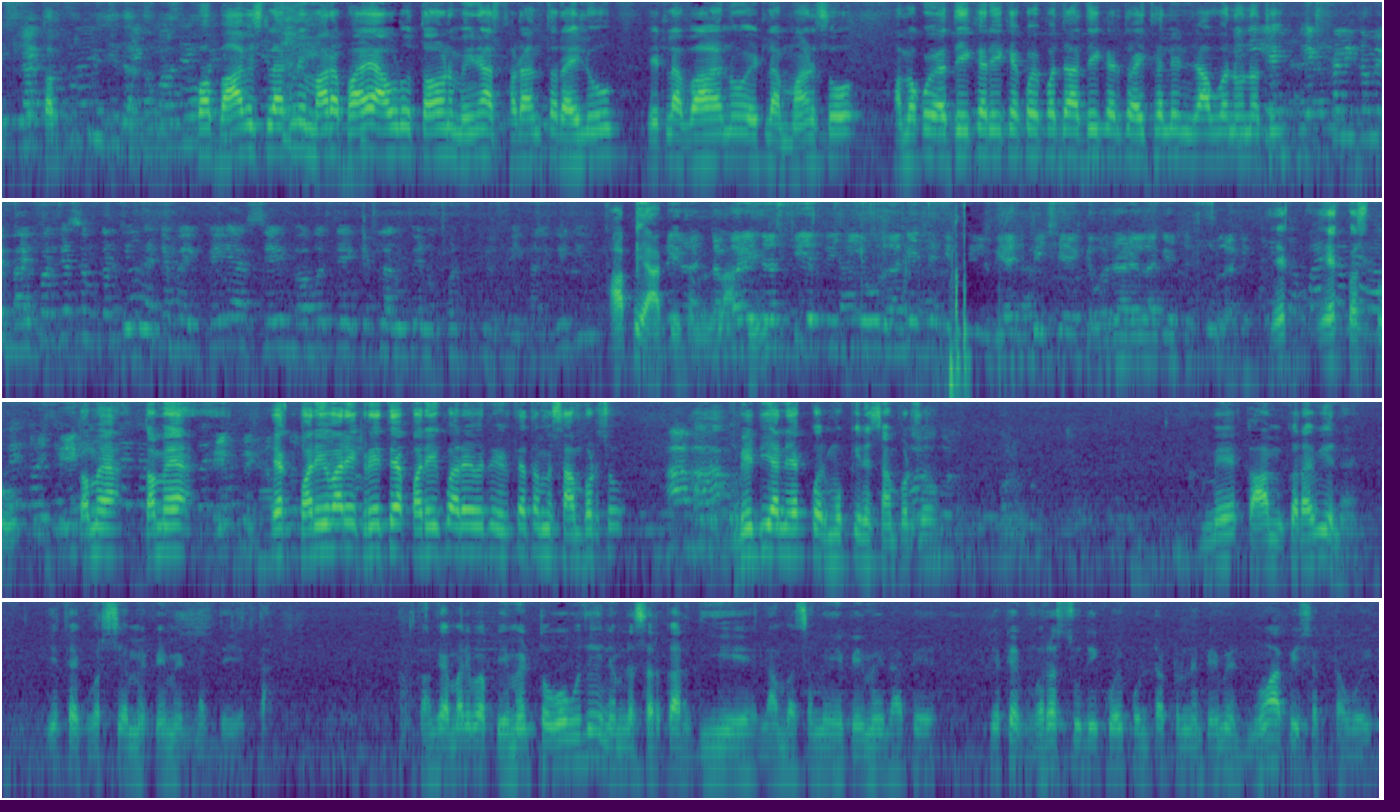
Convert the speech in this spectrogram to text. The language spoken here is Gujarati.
બાવીસ લાખની મારા ભાઈ આવડું ત્રણ મહિના સ્થળાંતર આવેલું એટલા વાહનો, એટલા માણસો. અમે કોઈ અધિકારી કે કોઈ પદાધિકારી તો અહીંથી લઈને આવવાનો નથી. આપી આપી તમને આપી એક એક વસ્તુ તમે તમે એક પારિવારિક રીતે પારિવારિક રીતે તમે સાંભળશો? મીડિયાને એક વાર મૂકીને સાંભળશો? મેં કામ કરાવીએ ને એક એક વર્ષે અમે પેમેન્ટ નથી દઈ શકતા કારણ કે અમારી પાસે પેમેન્ટ તો હોવું જોઈએ ને અમને સરકાર દીએ લાંબા સમયે પેમેન્ટ આપે. એક એક વર્ષ સુધી કોઈ કોન્ટ્રાક્ટરને પેમેન્ટ ન આપી શકતા હોય.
